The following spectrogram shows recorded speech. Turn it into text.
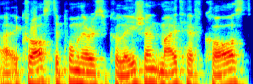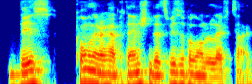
uh, across the pulmonary circulation might have caused this pulmonary hypertension that's visible on the left side.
